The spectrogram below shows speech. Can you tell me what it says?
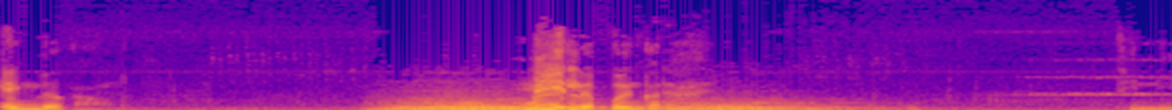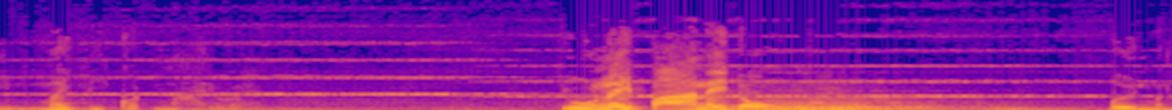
เองเลือกเอา มีดหรือปืนก็ได้ ที่นี่ไม่มีกฎหมายเว้ยอยู่ในป่าในดง ปืนมัน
